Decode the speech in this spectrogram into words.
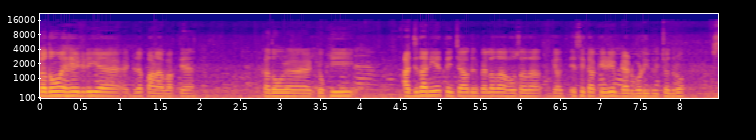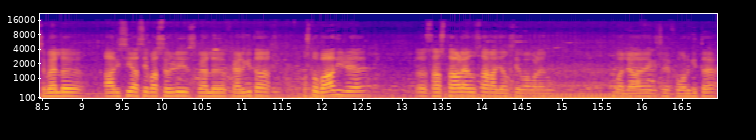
ਕਦੋਂ ਇਹ ਜਿਹੜੀ ਹੈ, ਜਿਹੜਾ ਪਾਣਾ ਵਰਤਿਆ, ਕਦੋਂ, ਕਿਉਂਕਿ ਅੱਜ ਦਾ ਨਹੀਂ ਹੈ, ਤਿੰਨ ਚਾਰ ਦਿਨ ਪਹਿਲਾਂ ਦਾ ਹੋ ਸਕਦਾ ਕਿ ਇਸੇ ਕਰਕੇ ਜਿਹੜੀ ਡੈੱਡ ਬੋਡੀ ਦੇ ਵਿੱਚੋਂ ਅੰਦਰੋਂ ਸਮੈਲ ਆ ਰਹੀ ਸੀ ਆਸੇ ਪਾਸੇ ਜਿਹੜੀ ਸਮੈਲ ਫੈਲ ਗਈ ਤਾਂ ਉਸ ਤੋਂ ਬਾਅਦ ਹੀ ਜਿਹੜਾ ਸੰਸਥਾ ਵਾਲਿਆਂ ਨੂੰ, ਸਾਰਾ ਜਨ ਸੇਵਾ ਵਾਲਿਆਂ ਨੂੰ, ਮਹੱਲੇ ਵਾਲਿਆਂ ਨੇ ਕਿਸੇ ਨੇ ਫੋਨ ਕੀਤਾ।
